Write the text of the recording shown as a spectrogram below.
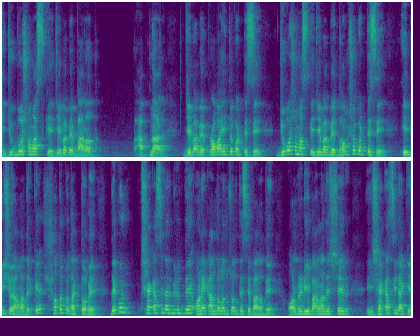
এই যুব সমাজকে যেভাবে ভারত আপনার যেভাবে প্রবাহিত করতেছে, যুব সমাজকে যেভাবে ধ্বংস করতেছে এই বিষয়ে আমাদেরকে সতর্ক থাকতে হবে। দেখুন, শেখ হাসিনার বিরুদ্ধে অনেক আন্দোলন চলতেছে ভারতে। অলরেডি বাংলাদেশের এই শেখ হাসিনাকে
